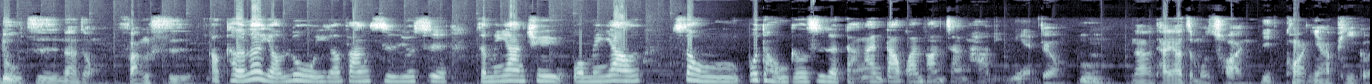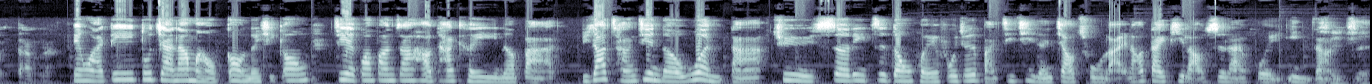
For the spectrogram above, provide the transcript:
录制那种方式。哦，可乐有录一个方式，就是怎么样去我们要送不同格式的档案到官方账号里面。对哦，嗯，那他要怎么传？你看影片个档啊。另外，第一度假那毛讲的是讲，这个官方账号它可以呢把。比较常见的问答，去设立自动回复，就是把机器人叫出来，然后代替老师来回应这样子。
